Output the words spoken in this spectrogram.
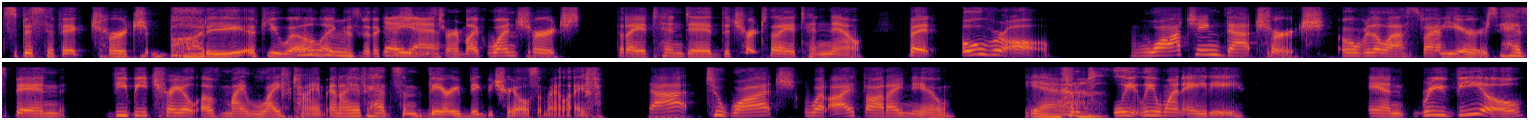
specific church body, if you will, like Mhm. this is the Yeah, Christianese yeah. term, like one church that I attended, the church that I attend now. But overall, watching that church over the last five years has been the betrayal of my lifetime. And I have had some very big betrayals in my life. That to watch what I thought I knew Yeah. completely 180 and reveal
